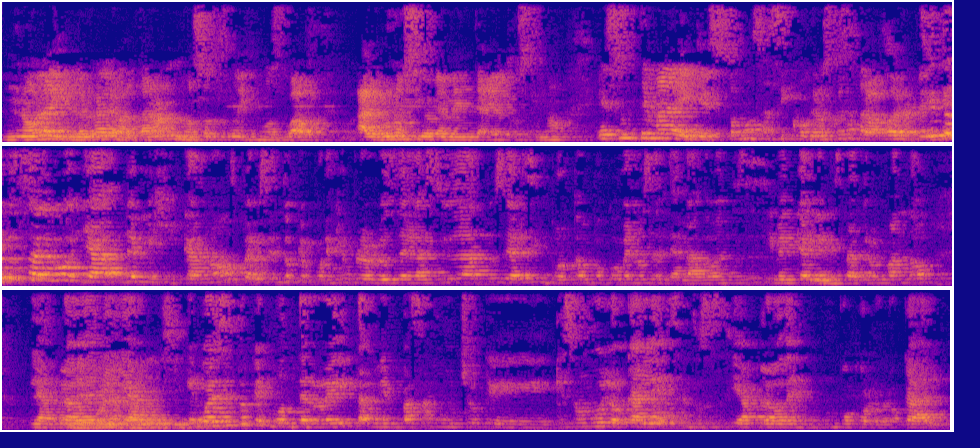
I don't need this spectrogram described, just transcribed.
no la, no la levantaron, nosotros le dijimos, wow, algunos sí, obviamente, hay otros que no. Es un tema de que somos así, como que nos cuesta trabajo de repente. Siento que es algo ya de mexicanos, pero siento que, por ejemplo, los de la ciudad, pues ya les importa un poco menos el de al lado. Entonces, si ven que alguien está triunfando, le aplauden y ya. Igual siento que en Monterrey también pasa mucho que, que son muy locales, entonces sí aplauden un poco lo local.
